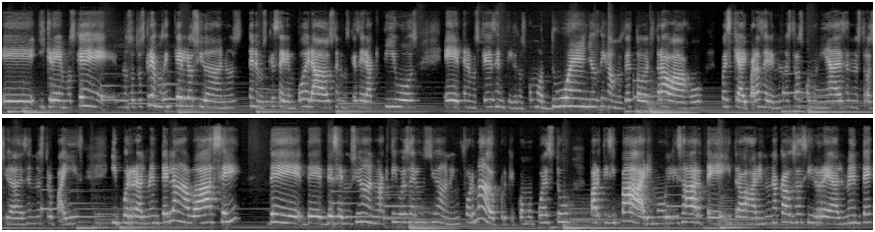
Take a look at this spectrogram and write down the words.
Eh, y creemos que, nosotros creemos en que los ciudadanos tenemos que ser empoderados, tenemos que ser activos, eh, tenemos que sentirnos como dueños, digamos, de todo el trabajo pues que hay para hacer en nuestras comunidades, en nuestras ciudades, en nuestro país. Y pues realmente la base de, de, ser un ciudadano activo es ser un ciudadano informado, porque cómo puedes tú participar y movilizarte y trabajar en una causa si realmente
